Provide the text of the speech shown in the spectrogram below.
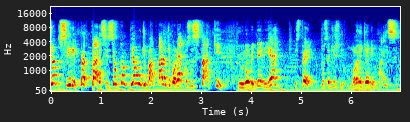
Jump City, prepare-se, seu campeão de batalha de bonecos está aqui. E o nome dele é... Espere, você disse loja de animais?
